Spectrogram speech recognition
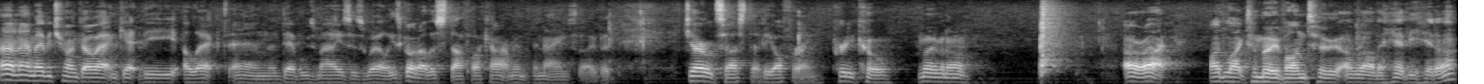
I don't know, maybe try and go out and get the Elect and the Devil's Maze as well. He's got other stuff, I can't remember the names though, but Gerald Suster, The Offering, pretty cool. Moving on. Alright, I'd like to move on to a rather heavy hitter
